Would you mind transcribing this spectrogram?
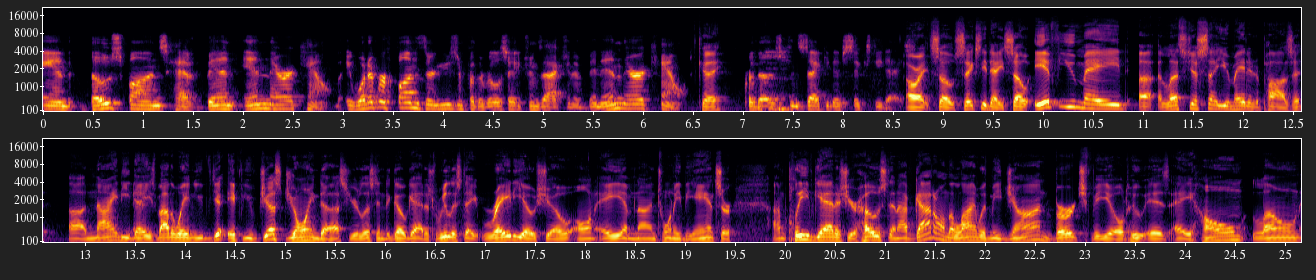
and those funds have been in their account. Whatever funds they're using for the real estate transaction have been in their account. Okay. For those consecutive 60 days. All right, so 60 days. So if you made, uh, let's just say you made a deposit, uh, 90 days. By the way, and you've, if you've just joined us, you're listening to Go Gaddis Real Estate Radio Show on AM 920 The Answer. I'm Cleve Gaddis, your host, and I've got on the line with me John Birchfield, who is a home loan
